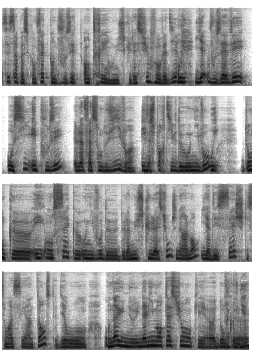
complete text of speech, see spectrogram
C'est ça, parce qu'en fait, quand vous êtes entré en musculation, on va dire, Oui, il y a- vous avez aussi épousé la façon de vivre d'une sportive de haut niveau. Oui. Donc, euh, et on sait qu'au niveau de, de la musculation, généralement, il y a des sèches qui sont assez intenses, c'est-à-dire où on, on a une, une alimentation qui est euh, donc euh,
